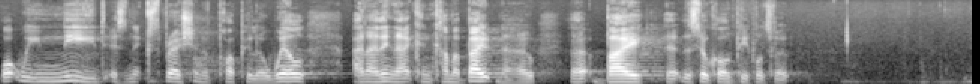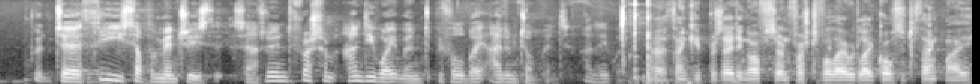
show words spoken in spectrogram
What we need is an expression of popular will, and I think that can come about now uh, by the, uh, the so-called people's vote. We've got uh, three supplementaries this afternoon. The first from Andy Whiteman to be followed by Adam Tompkins. Andy Whiteman. Uh, thank you, Presiding Officer. And first of all, I would like also to thank my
